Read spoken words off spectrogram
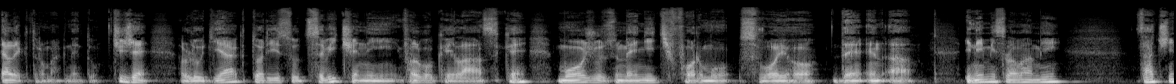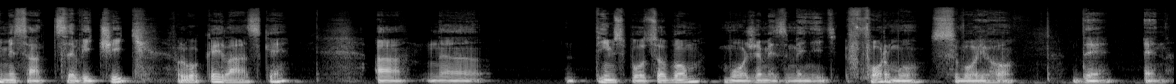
elektromagnetu. Čiže ľudia, ktorí sú cvičení v hlbokej láske, môžu zmeniť formu svojho DNA. Inými slovami, začneme sa cvičiť v hlbokej láske a tým spôsobom môžeme zmeniť formu svojho DNA.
